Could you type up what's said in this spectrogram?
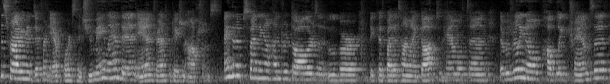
describing the different airports that you may land in and transportation options. I ended up spending $100 in Uber because by the time I got to Hamilton, there was really no public transit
